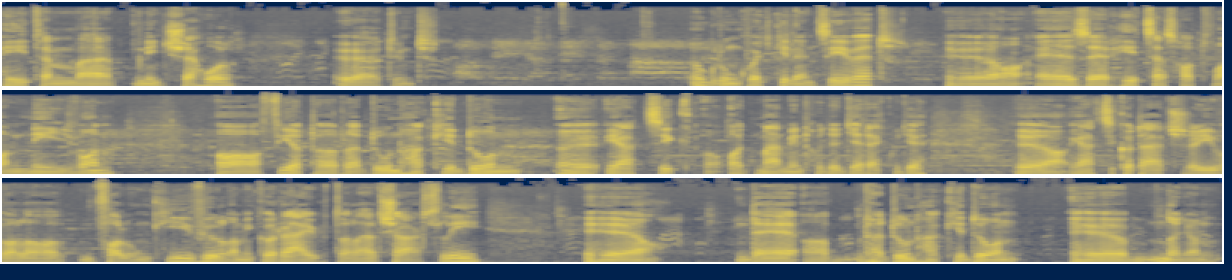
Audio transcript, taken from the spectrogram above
héten már nincs sehol, ő eltűnt. Ugrunk vagy 9 évet, a 1764 van, a fiatal Radun Hakidun játszik, mármint hogy a gyerek, ugye, játszik a társaival a falun kívül, amikor rájuk talál Charles Lee, de a Radun Hakidun nagyon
